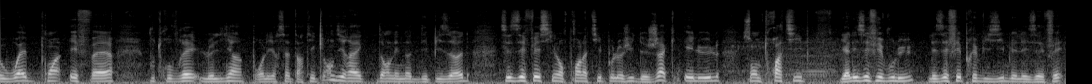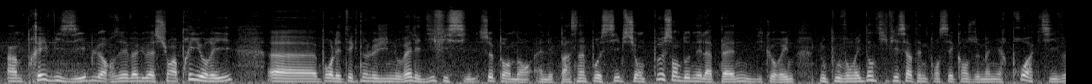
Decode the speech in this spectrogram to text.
web.fr. Vous trouverez le lien pour lire cet article en direct dans les notes d'épisode. Ces effets, si l'on reprend la typologie de Jacques Ellul, sont trois types. Il y a les effets voulus, les effets prévisibles et les effets imprévisibles. Leurs évaluations a priori euh, pour les technologies nouvelles est difficile. Cependant, elle n'est pas impossible si on peut s'en donner la peine, dit Corinne. Nous pouvons identifier certaines conséquences de manière proactive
